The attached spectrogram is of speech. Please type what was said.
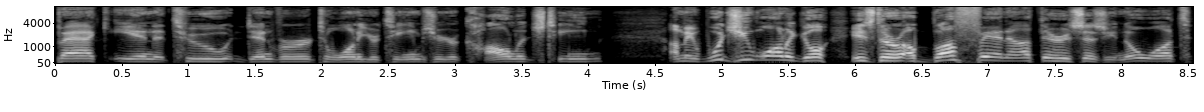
back in to Denver to one of your teams or your college team, I mean, would you want to go? Is there a Buff fan out there who says, you know what?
